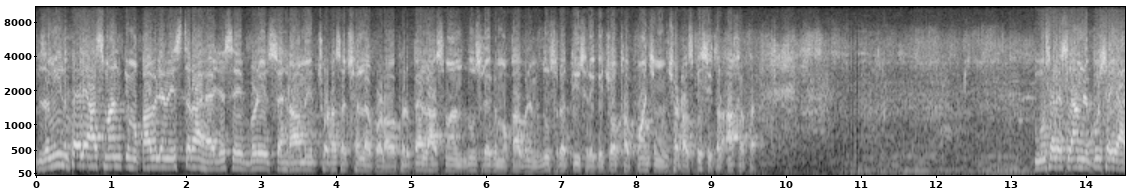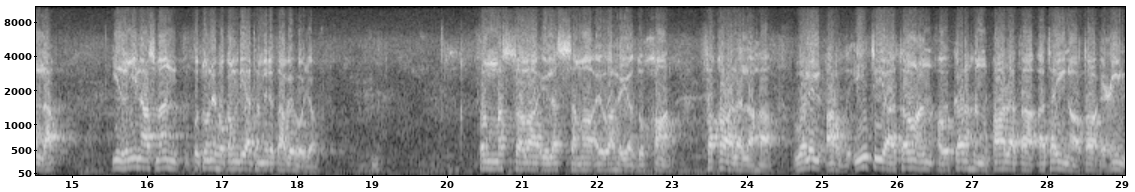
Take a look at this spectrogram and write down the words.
زمین پہلے آسمان کے مقابلے میں اس طرح ہے، جیسے بڑے صحرا میں ایک چھوٹا سا چھلا پڑا ہو، پھر پہلا آسمان دوسرے کے مقابلے میں، دوسرا، تیسرے کے چوتھا پانچویں چھٹا، اسی طرح آخر تک۔ موسیٰ علیہ السلام نے پوچھا، یا اللہ، یہ زمین آسمان کو تو نے حکم دیا تھا، میرے تابع ہو جاؤ۔ ثم استوى الى السماء وهي دخان، فقال لها وللارض ائتيا طوعا او كرها؟ قالتا اتينا طائعين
